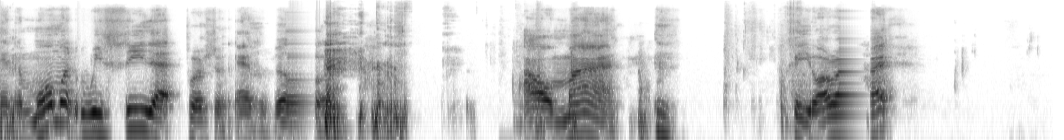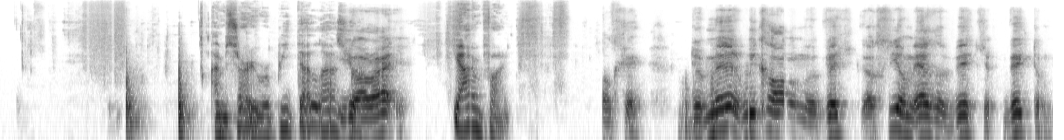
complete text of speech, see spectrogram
And the moment we see that person as a villain, our mind, okay, you all right? I'm sorry, repeat that last You all right? Yeah, I'm fine. Okay. The minute we call them a victim, or uh, see them as a victim victim,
